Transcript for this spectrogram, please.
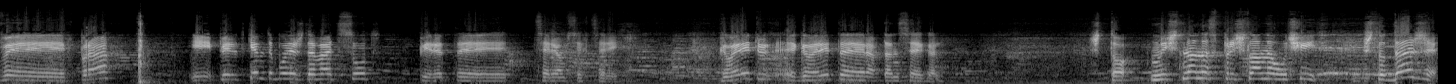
в, э, в прах, и перед кем ты будешь давать суд? Перед э, царем всех царей. Говорит, э, говорит э, Равдан Сегаль, что Мишна нас пришла научить, что даже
